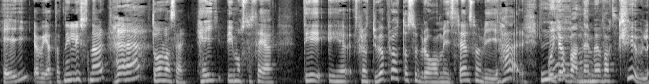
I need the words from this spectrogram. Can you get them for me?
Hej, jag vet att ni lyssnar. De var så här, hej, vi måste säga, det är för att du har pratat så bra om Israel som vi är här. och jag bara, nej men vad kul.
